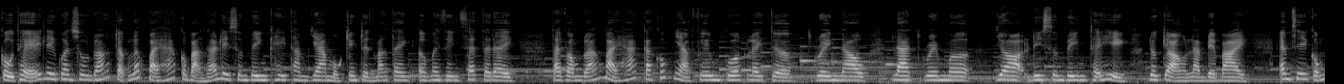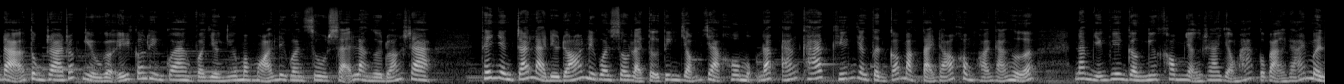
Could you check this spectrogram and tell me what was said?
Cụ thể, Lee Kwang Soo đoán trật lất bài hát của bạn gái Lee Sun Bin khi tham gia một chương trình mang tên Amazing Saturday. Tại vòng đoán bài hát, ca khúc nhạc phim Work Later, Dream Now là Dreamer do Lee Sun Bin thể hiện được chọn làm đề bài. MC cũng đã tung ra rất nhiều gợi ý có liên quan và dường như mong mỏi Lee Kwang Soo sẽ là người đoán ra. Thế nhưng trái lại điều đó, Lee Kwang Soo lại tự tin dõng dạc hô một đáp án khác khiến dân tình có mặt tại đó không khỏi ngã ngửa. Nam diễn viên gần như không nhận ra giọng hát của bạn gái mình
